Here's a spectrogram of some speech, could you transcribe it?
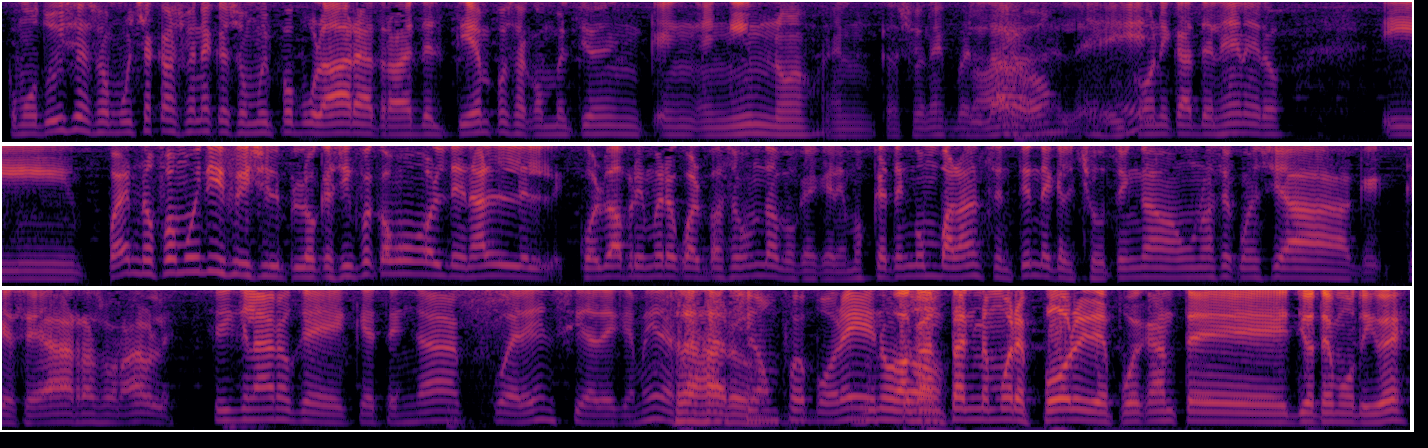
como tú dices, son muchas canciones que son muy populares a través del tiempo, se han convertido en, en- en himnos, en canciones, ¿verdad? Claro, Eh, eh. icónicas del género. Y pues no fue muy difícil, lo que sí fue como ordenar el- cuál va primero y cuál va segunda, porque queremos que tenga un balance, ¿entiendes? Que el show tenga una secuencia que, que sea razonable. Sí, claro, que, que tenga coherencia de que, mira, Claro. esta canción fue por Y esto. no va a cantar Mi amor es poro y después cante Yo te motivé.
